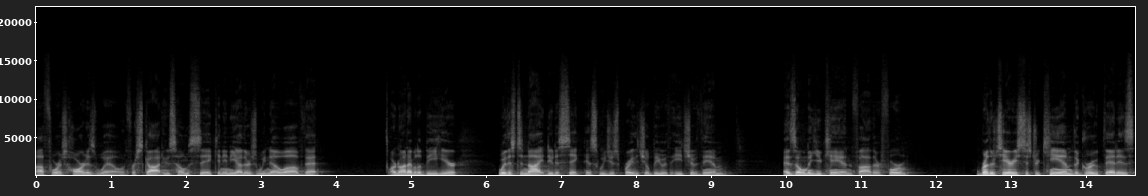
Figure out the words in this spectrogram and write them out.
uh, for his heart as well. And for Scott, who's homesick, and any others we know of that are not able to be here with us tonight due to sickness, we just pray that you'll be with each of them as only you can, Father. For Brother Terry, Sister Kim, the group that is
